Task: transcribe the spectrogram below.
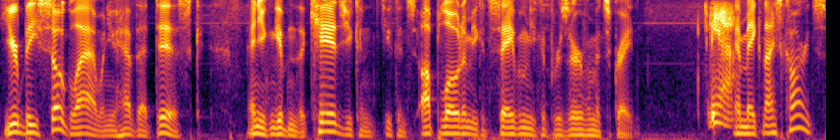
you'd be so glad when you have that disc, and you can give them to the kids. You can you can upload them, you can save them, you can preserve them. It's great, Yeah. and make nice cards.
